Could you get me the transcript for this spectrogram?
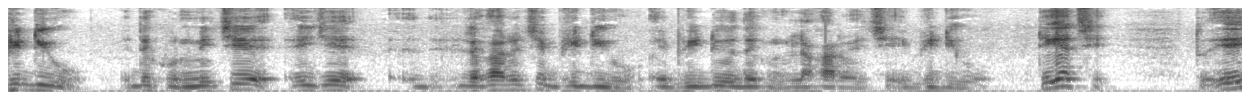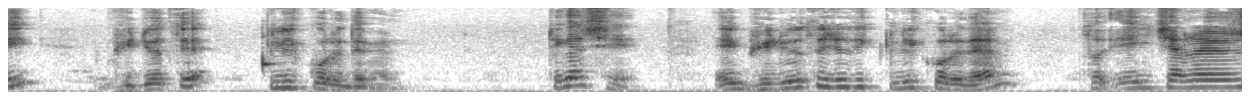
ভিডিও। দেখুন, নিচে এই যে লেখা রয়েছে ভিডিও। এই ভিডিও দেখুন, লেখা রয়েছে এই ভিডিও। ঠিক আছে? তো এই ভিডিওতে ক্লিক করে দেবেন। ঠিক আছে? এই ভিডিওতে যদি ক্লিক করে দেন তো এই চ্যানেলের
